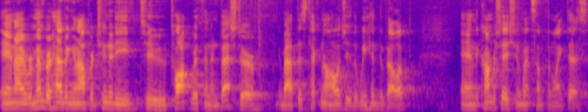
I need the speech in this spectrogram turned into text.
And I remember having an opportunity to talk with an investor about this technology that we had developed. And the conversation went something like this.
